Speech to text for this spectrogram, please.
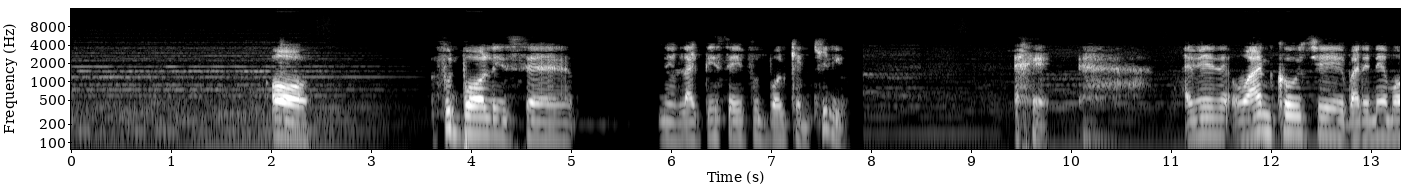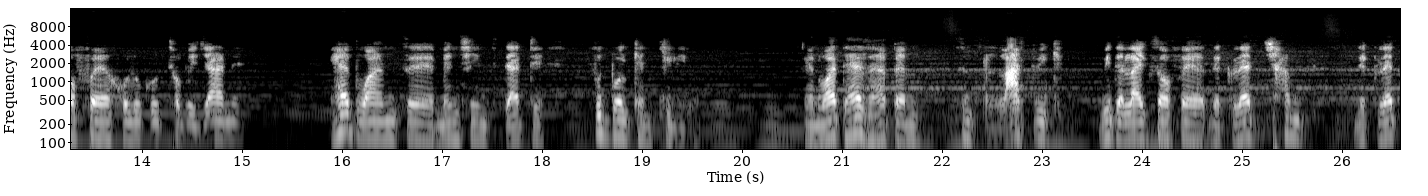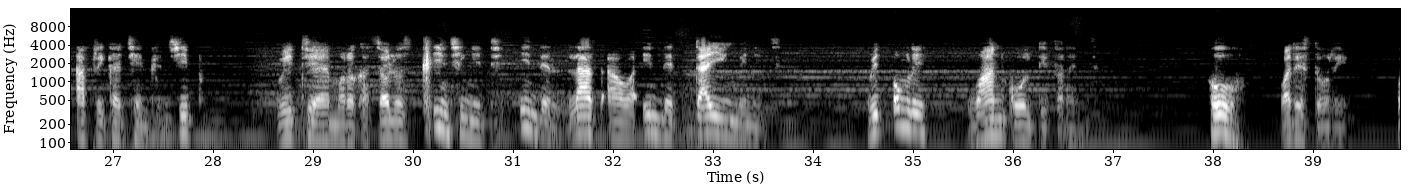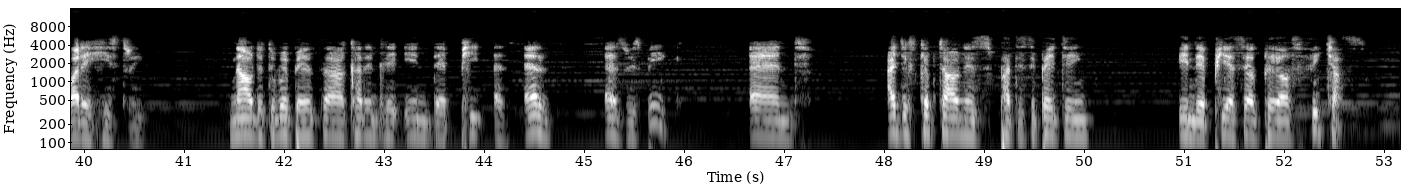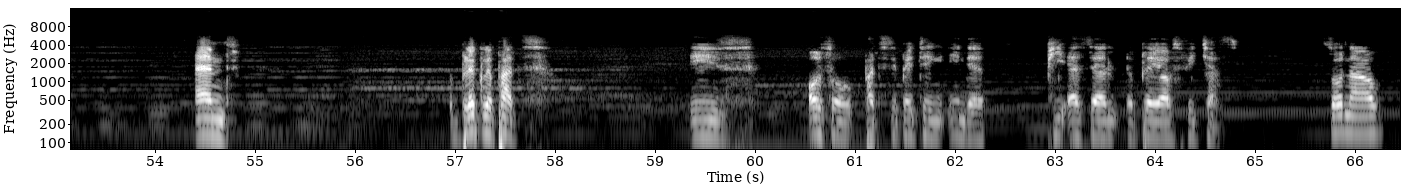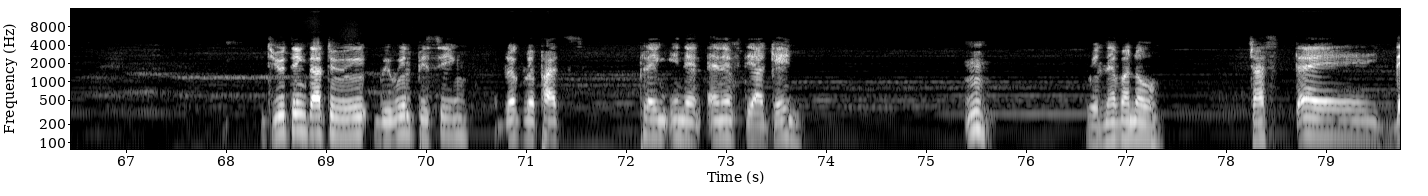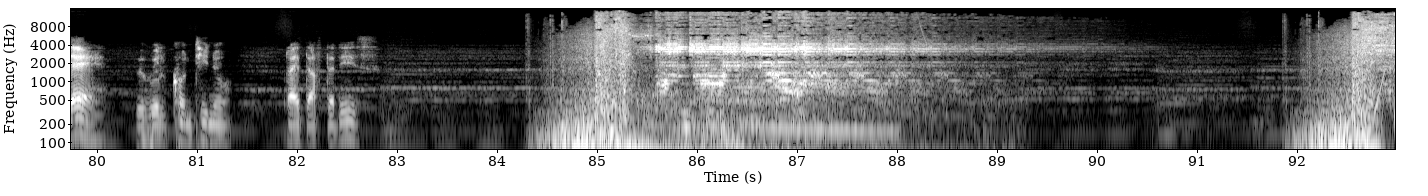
or football is uh, like they say, football can kill you. I mean, one coach uh, by the name of uh, Kgoloko Thobejane had once uh, mentioned that football can kill you. And what has happened since last week with the likes of the Great Champ, the Glad Africa Championship, with uh, Moroka Swallows clinching it in the last hour, in the dying minute, with only one goal difference. Oh, what a story. What a history. Now the Dube Birds are currently in the PSL as we speak. And Ajax Cape Town is participating in the PSL playoffs fixtures. And Black Leopards is also participating in the PSL playoffs fixtures. So now, do you think that we, we will be seeing Black Leopards playing in an NFD again? Mm. We'll never know. Just stay there. We will continue right after this.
